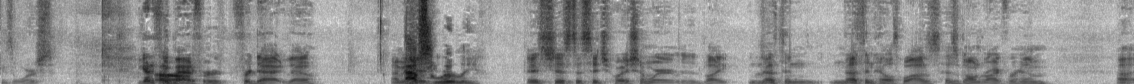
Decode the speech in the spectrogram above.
He's the worst. You got to feel Uh, bad for for Dak though. I mean, it's- Absolutely. It's just a situation where like nothing, nothing health wise has gone right for him. Uh,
